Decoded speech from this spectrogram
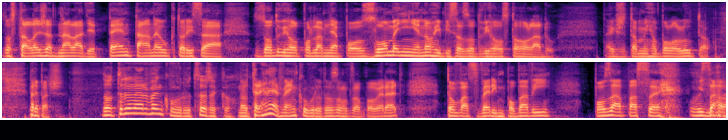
Zostal ležať na lade. Ten Tánev, ktorý sa zodvihol podľa mňa po zlomenine nohy by sa zodvihol z toho ľadu. Takže to mi ho bolo ľúto. Prepač, No trenér Vancouveru, co řekl? No tréner Vancouveru, to som chcel povedať, to vás verím pobaví. Po zápase sa ho,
